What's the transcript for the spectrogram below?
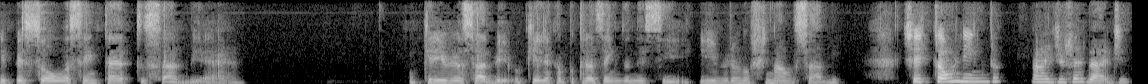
e pessoas sem teto, sabe? É incrível, sabe? O que ele acabou trazendo nesse livro no final, sabe? Achei tão lindo. Ai, de verdade.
